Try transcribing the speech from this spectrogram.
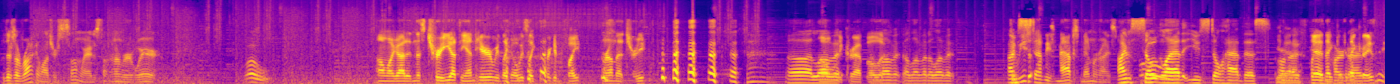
But there's a rocket launcher somewhere. I just don't remember where. Whoa. Oh my god! In this tree at the end here, we'd like always like freaking fight around that tree. Oh, I love Holy it. crap! I love it. I love it. I love it. Dude, I'm we used so, to have these maps memorized. I'm man. so glad that you still had this on Yeah. a yeah, fucking isn't that, hard isn't that crazy?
